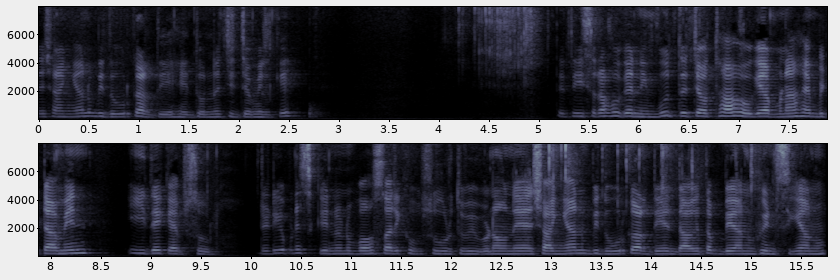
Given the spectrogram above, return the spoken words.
ਤੇ ਛਾਈਆਂ ਨੂੰ ਵੀ ਦੂਰ ਕਰਦੀ ਇਹ ਦੋਨੇ ਚੀਜ਼ਾਂ ਮਿਲ ਕੇ। ਤੇ ਤੀਸਰਾ ਹੋ ਗਿਆ ਨਿੰਬੂ ਤੇ ਚੌਥਾ ਹੋ ਗਿਆ ਆਪਣਾ ਹੈ ਵਿਟਾਮਿਨ ਈ ਦੇ ਕੈਪਸੂਲ। ਜਿਹੜੀ ਆਪਣੀ ਸਕਿਨ ਨੂੰ ਬਹੁਤ ਸਾਰੀ ਖੂਬਸੂਰਤ ਵੀ ਬਣਾਉਂਦੇ ਆ ਛਾਈਆਂ ਨੂੰ ਵੀ ਦੂਰ ਕਰਦੇ ਆ ਦਾਗ ਧੱਬਿਆਂ ਨੂੰ ਫਿੰਸੀਆਂ ਨੂੰ।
